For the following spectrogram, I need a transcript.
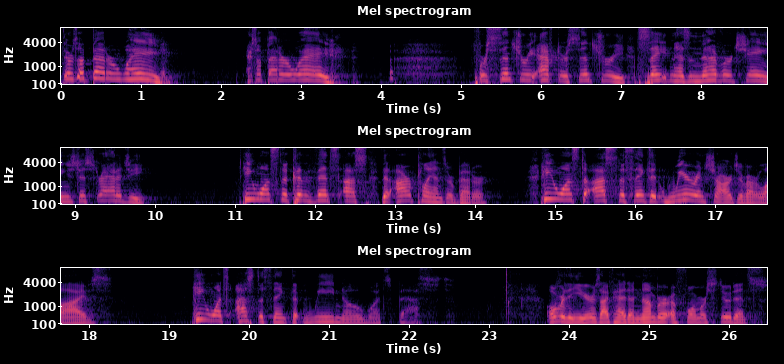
There's a better way. There's a better way. For century after century, Satan has never changed his strategy. He wants to convince us that our plans are better. He wants to us to think that we're in charge of our lives. He wants us to think that we know what's best. Over the years, I've had a number of former students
